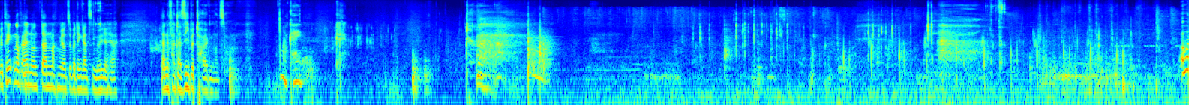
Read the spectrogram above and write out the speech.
wir trinken noch einen und dann machen wir uns über den ganzen Müll hierher. Deine Fantasie betäuben und so. Okay. Okay. Oh,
